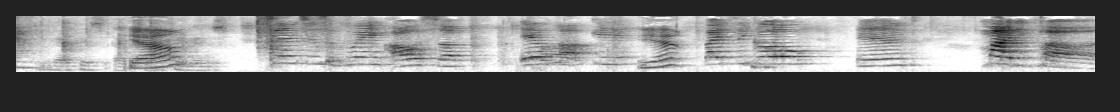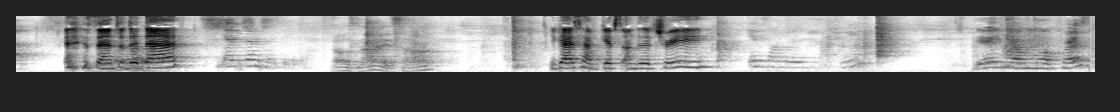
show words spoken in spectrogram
I like that. He like his Yeah? figures. Since it's bring also air hockey, Yeah. bicycle, and mighty pup. Santa did that. Yes, Santa did. there. That was nice, huh? You guys have gifts under the tree. It's on the tree. Yeah, you have more presents.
